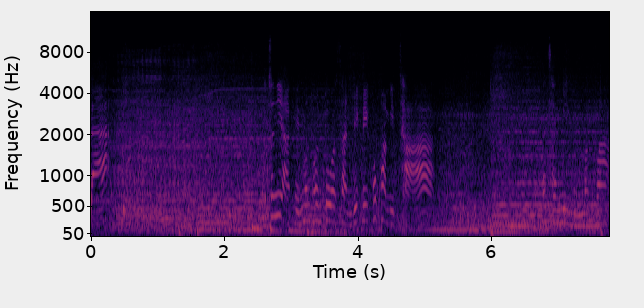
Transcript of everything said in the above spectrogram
แล้ว ฉันอยากเห็นมณฑลตัวสั่นริกๆเพราะความอิจฉา ถ้าฉันมีเงินมาก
